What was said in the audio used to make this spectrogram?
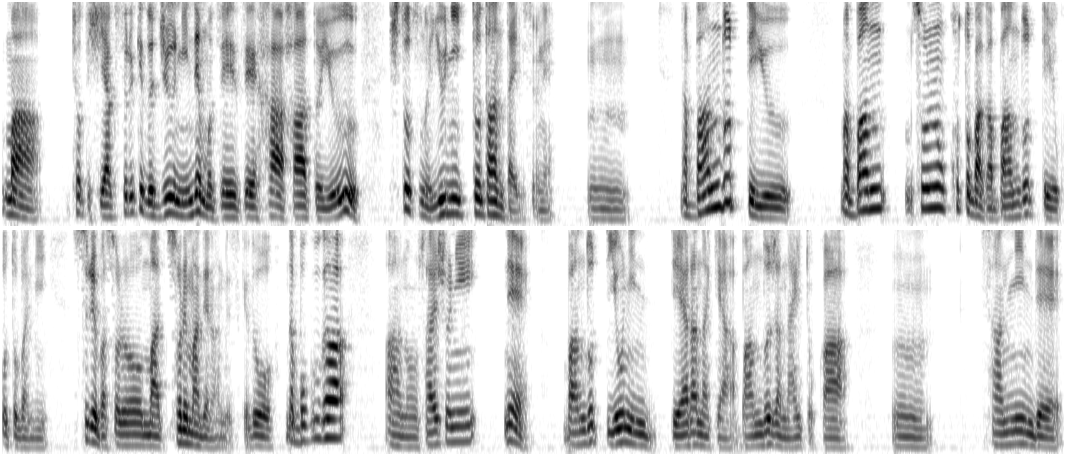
まあちょっと飛躍するけど10人でもぜいぜい母という一つのユニット団体ですよね。うん、バンドっていうまあ、バンその言葉がバンドっていう言葉にすればそれを、まあ、それまでなんですけど僕があの最初にねバンドって4人でやらなきゃバンドじゃないとか、うん、3人で、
